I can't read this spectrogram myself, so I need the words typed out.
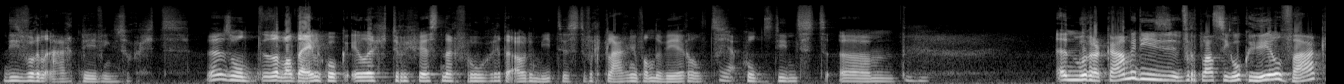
die voor een aardbeving zorgt. Hè, zo, dat wat eigenlijk ook heel erg terugwijst naar vroeger, de oude mythes, de verklaringen van de wereld, Ja. godsdienst. ehm. En Murakami die verplaatst zich ook heel vaak.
